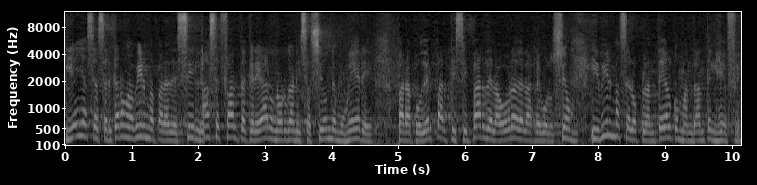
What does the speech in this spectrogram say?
y ellas se acercaron a Vilma para decirle, hace falta crear una organización de mujeres para poder participar de la obra de la revolución. Y Vilma se lo plantea al comandante en jefe.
